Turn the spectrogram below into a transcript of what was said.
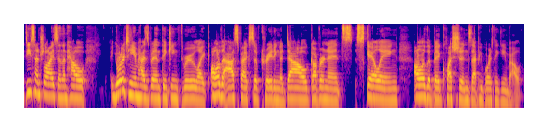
decentralized and then how your team has been thinking through like all the aspects of creating a DAO, governance, scaling, all of the big questions that people are thinking about.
